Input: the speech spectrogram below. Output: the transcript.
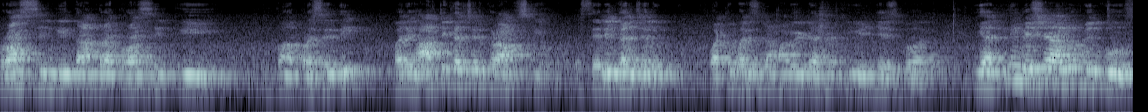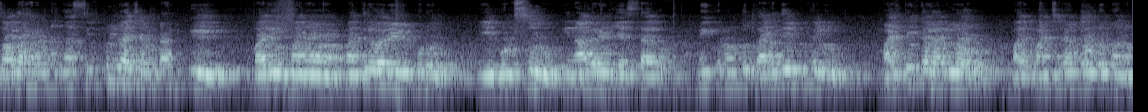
ప్రాసెసింగ్కి తాండ్ర ప్రాసెసింగ్కి ప్రసిద్ధి. మరి హార్టికల్చర్ క్రాప్స్కి సెరికల్చర్ పట్టు పరిశ్రమ వీటన్నిటికీ ఏం చేసుకోవాలి? ఈ అన్ని విషయాలు మీకు సాధారణంగా సింపుల్గా చెప్పడానికి మరి మన మంత్రివర్యులు ఇప్పుడు ఈ బుక్స్ ఇనాగరేట్ చేస్తారు. మీకు రెండు కరదీపికలు మల్టీ కలర్లో మరి మంచి రంగుల్లో మనం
